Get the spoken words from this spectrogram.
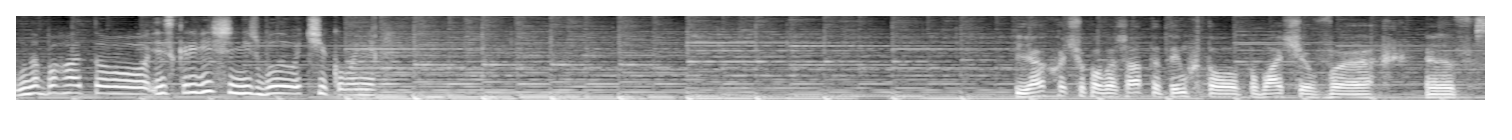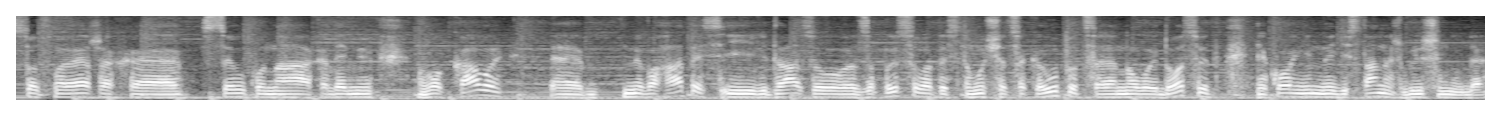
набагато яскравіша, ніж були очікувані. Я хочу побажати тим, хто побачив е, е, в соцмережах е, ссылку на академію Воккави, е, не вагатись і відразу записуватись, тому що це круто, це новий досвід, якого не дістанеш більше ніде.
